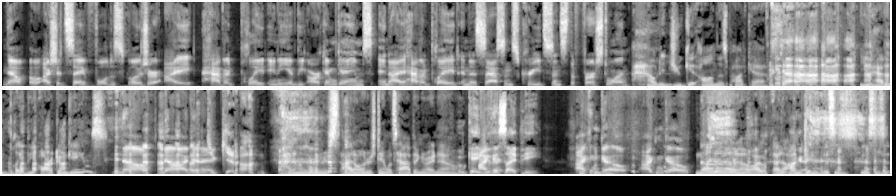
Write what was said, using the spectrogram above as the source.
now oh, I should say, full disclosure, I haven't played any of the Arkham games, and I oh. haven't played an Assassin's Creed since the first one. How did you get on this podcast? you haven't played the Arkham games? No, no, I Did didn't. you get on? I don't even understand. I don't understand what's happening right now. Who gave you I this can- IP? I can go. I can go. No, no, no, no. I, I, I'm getting, this is this is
